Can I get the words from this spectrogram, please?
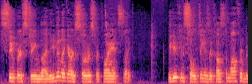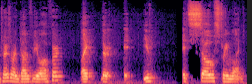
super streamlined. Even like our service for clients, like we do consulting as a custom offer, but in terms of our done for you offer, like there it, you it's so streamlined.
